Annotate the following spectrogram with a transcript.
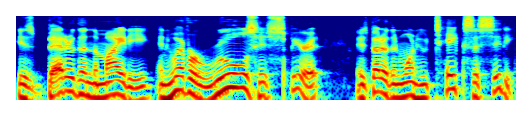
is better than the mighty, and whoever rules his spirit is better than one who takes a city.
